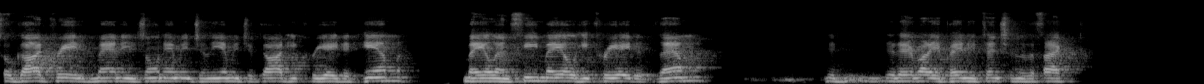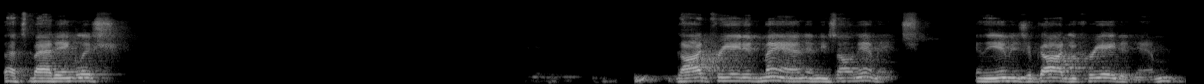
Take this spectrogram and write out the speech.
So God created man in his own image, in the image of God, he created him, male and female, he created them. Did, did anybody pay any attention to the fact that's bad English? God created man in his own image. In the image of God, he created him.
